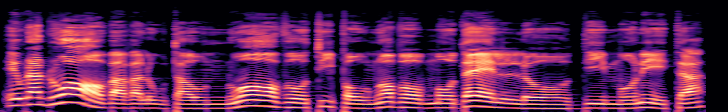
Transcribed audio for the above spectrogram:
e una nuova valuta, un nuovo tipo, un nuovo modello di moneta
